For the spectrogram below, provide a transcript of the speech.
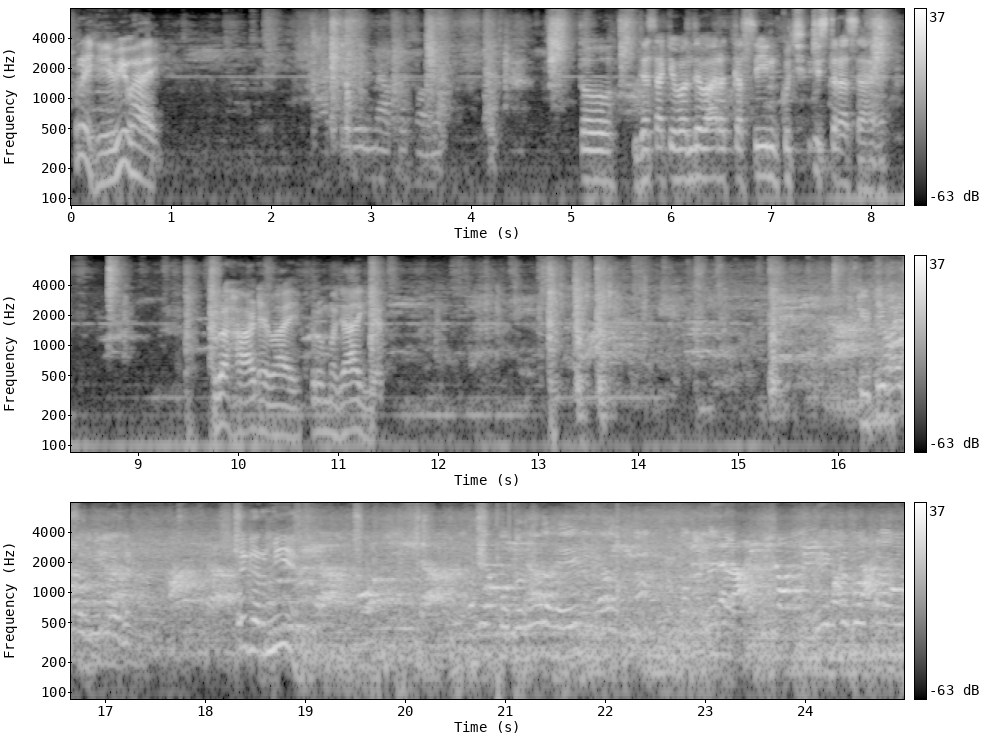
अरे हेवी भाई। में आपको सोना तो जैसा कि वंदे भारत का सीन कुछ इस तरह सा है। पूरा हार्ड है भाई पूरा मज़ा आ गया। टीटी भाई सब मिल है। गर्मी है। अभी आपको वाला है। पकड़ने एक हो।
